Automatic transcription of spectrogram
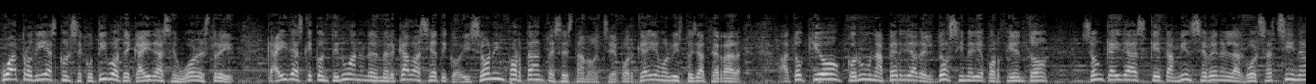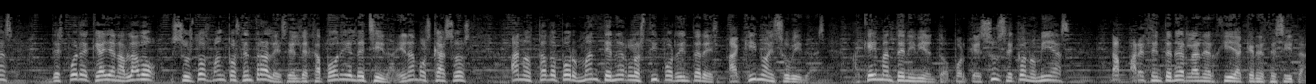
cuatro días consecutivos de caídas en Wall Street, caídas que continúan en el mercado asiático y son importantes esta noche porque ahí hemos visto ya cerrar a Tokio con una pérdida del 2,5%, son caídas que también se ven en las bolsas chinas después de que hayan hablado sus dos bancos centrales, el de Japón y el de China. Y en ambos casos han optado por mantener los tipos de interés. Aquí no hay subidas, aquí hay mantenimiento, porque sus economías no parecen tener la energía que necesitan.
